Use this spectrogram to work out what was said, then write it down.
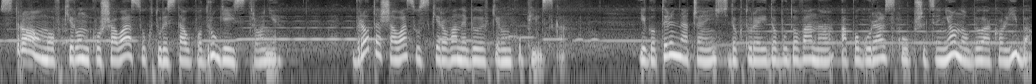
stromo w kierunku szałasu, który stał po drugiej stronie. Wrota szałasu skierowane były w kierunku Pilska. Jego tylna część, do której dobudowana, a po góralsku przyceniono była koliba,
